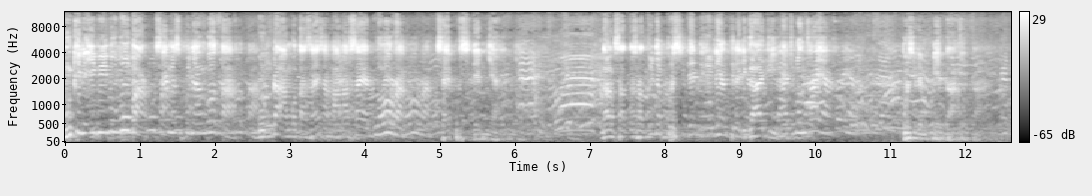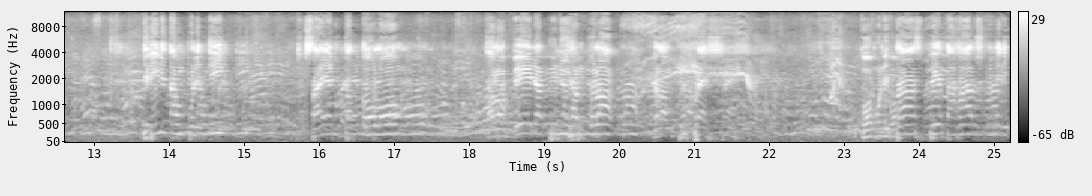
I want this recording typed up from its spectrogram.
mungkin ibu-ibu bubar. Saya masih punya anggota. Bunda anggota saya sama anak saya dua orang. Saya presidennya. Dan satu-satunya presiden di dunia yang tidak digaji ya cuma saya. Presiden peta jadi ini tahun politik. Saya minta tolong kalau beda pilihan kelak dalam pilpres. Komunitas peta harus menjadi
